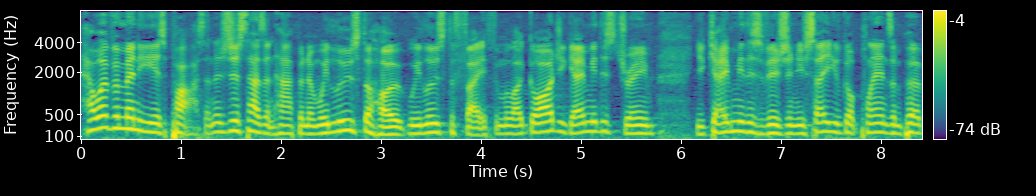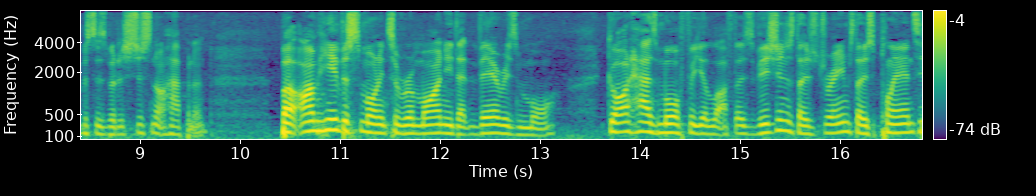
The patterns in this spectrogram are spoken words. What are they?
however many years pass, and it just hasn't happened. And we lose the hope, we lose the faith, and we're like, God, you gave me this dream you gave me this vision. You say you've got plans and purposes, but it's just not happening. But I'm here this morning to remind you that there is more. God has more for your life. Those visions, those dreams, those plans,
